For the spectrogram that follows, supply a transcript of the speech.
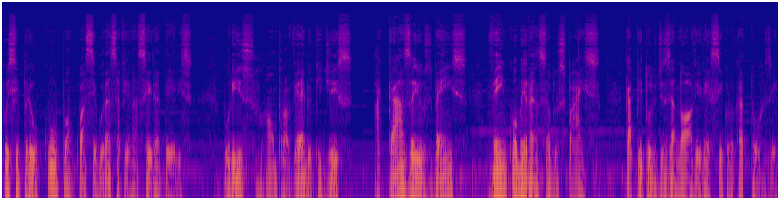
pois se preocupam com a segurança financeira deles por isso, há um provérbio que diz: A casa e os bens vêm como herança dos pais. Capítulo 19, versículo 14.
